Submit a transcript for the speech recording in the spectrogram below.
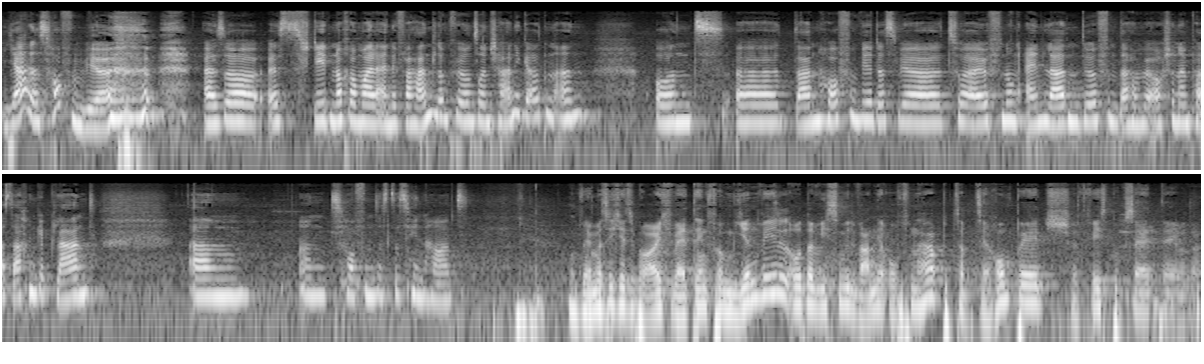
Ja, das hoffen wir. Also es steht noch einmal eine Verhandlung für unseren Schanigarten an. Und äh, dann hoffen wir, dass wir zur Eröffnung einladen dürfen. Da haben wir auch schon ein paar Sachen geplant ähm, und hoffen, dass das hinhaut. Und wenn man sich jetzt über euch weiter informieren will oder wissen will, wann ihr offen habt, habt ihr eine Homepage, Facebook-Seite oder?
